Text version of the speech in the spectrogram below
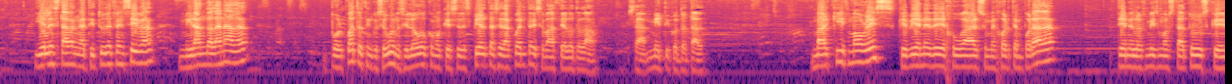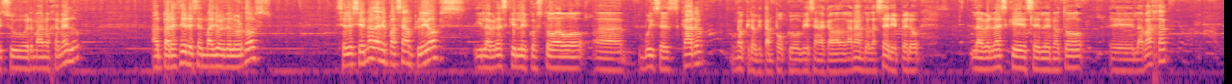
y él estaba en actitud defensiva, mirando a la nada por 4 o 5 segundos y luego como que se despierta, se da cuenta y se va hacia el otro lado. O sea, mítico total. Marquise Morris, que viene de jugar su mejor temporada, tiene los mismos status que su hermano gemelo. Al parecer es el mayor de los dos. Se lesionó el año pasado en playoffs y la verdad es que le costó a, a Wizards caro. No creo que tampoco hubiesen acabado ganando la serie, pero la verdad es que se le notó eh, la baja.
